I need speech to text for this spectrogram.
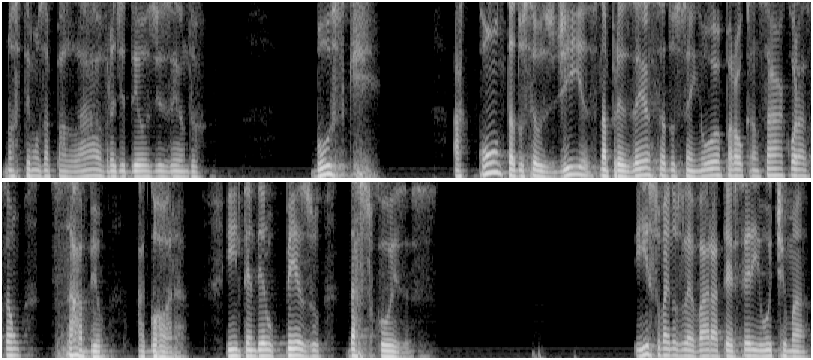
nós temos a palavra de Deus dizendo: busque a conta dos seus dias na presença do Senhor para alcançar coração sábio agora e entender o peso das coisas. E isso vai nos levar à terceira e última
